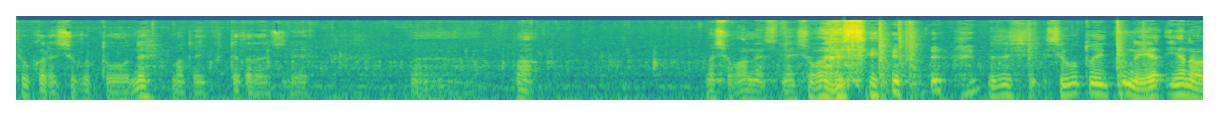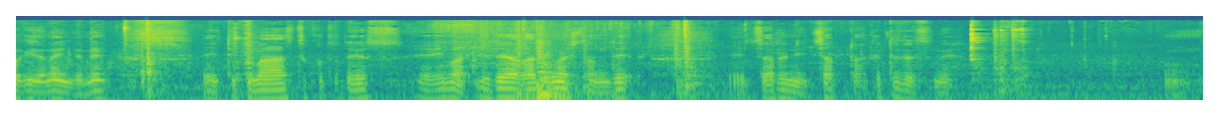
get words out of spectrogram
今日から仕事をねまた行くって形で、まあまあしょうがないですね。しょうがないです 別に仕事行くの嫌なわけじゃないんでね、えー、行ってきますってことです、えー、今茹で上がりましたんでざる、えー、にチャッと開けてですね。うん。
